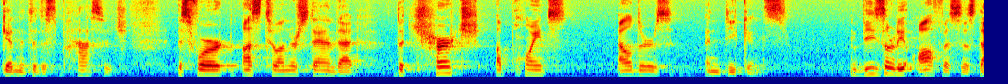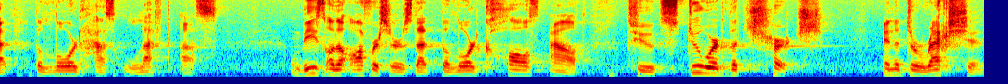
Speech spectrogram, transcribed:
get into this passage, is for us to understand that the church appoints elders and deacons. These are the offices that the Lord has left us. These are the officers that the Lord calls out to steward the church in a direction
